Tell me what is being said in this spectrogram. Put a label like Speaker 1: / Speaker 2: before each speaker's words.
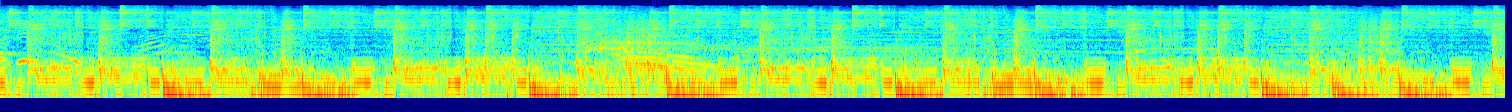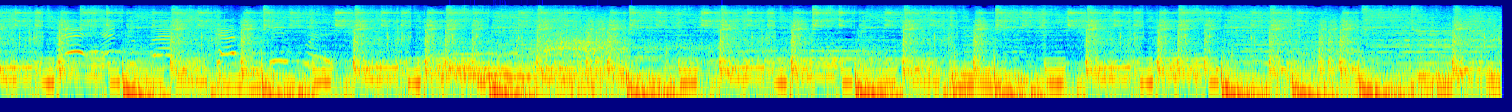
Speaker 1: Hey, it's the best kept secret!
